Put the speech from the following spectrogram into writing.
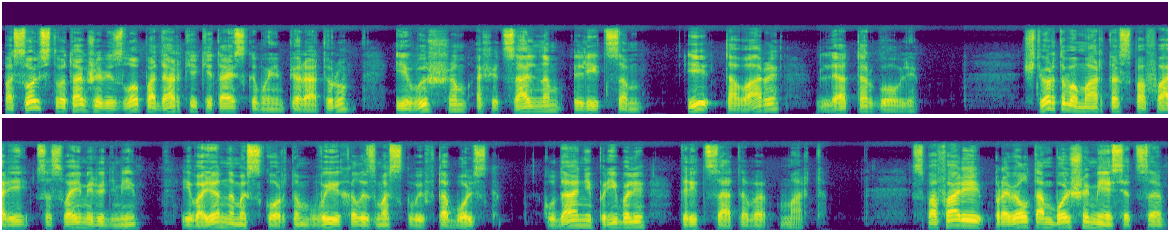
Посольство также везло подарки китайскому императору и высшим официальным лицам и товары для торговли. 4 марта Спафарий со своими людьми и военным эскортом выехал из Москвы в Тобольск, куда они прибыли 30 марта. Спафарий провел там больше месяца,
